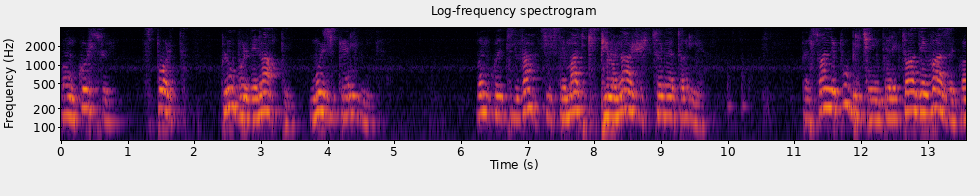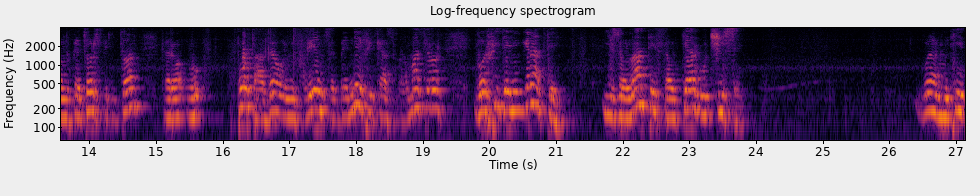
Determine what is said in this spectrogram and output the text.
concursuri, sport, cluburi de noapte, muzică ritmică. Vom cultiva sistematic spionajul și turnătorie. Persoanele publice, intelectual de vază, conducători spirituali, care au- pot avea o influență benefică asupra maselor, vor fi denigrate, izolate sau chiar ucise. Voi aminti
